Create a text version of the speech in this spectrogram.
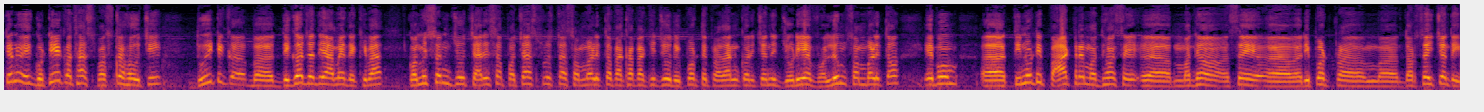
ତେଣୁ ଏଇ ଗୋଟିଏ କଥା ସ୍ପଷ୍ଟ ହେଉଛି ଦୁଇଟି ବ- ଦିଗ ଯଦି ଆମେ ଦେଖିବା କମିଶନ ଯୋଉ ଚାରିଶହ ପଚାଶ ପୃଷ୍ଠା ସମ୍ବଳିତ ପାଖାପାଖି ଯୋଉ ରିପୋର୍ଟଟି ପ୍ରଦାନ କରିଛନ୍ତି ଯୋଡ଼ିଏ ଭଲ୍ୟୁମ ସମ୍ବଳିତ ଏବଂ ତିନୋଟି ପାର୍ଟରେ ମଧ୍ୟ ସେ ମଧ୍ୟ ସେ ରିପୋର୍ଟ ଦର୍ଶାଇଛନ୍ତି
